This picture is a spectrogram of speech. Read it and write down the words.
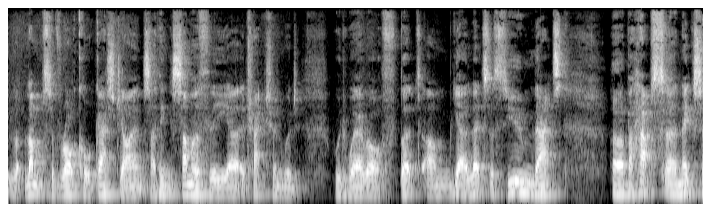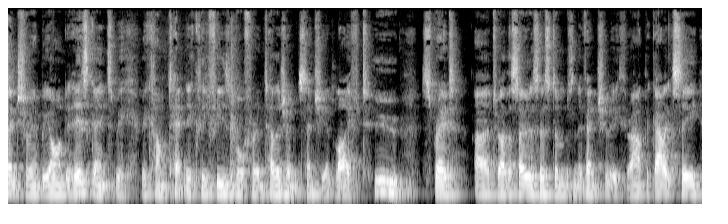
l- lumps of rock or gas giants. I think some of the uh, attraction would would wear off. But um, yeah, let's assume that uh, perhaps uh, next century and beyond, it is going to be, become technically feasible for intelligent sentient life to spread uh, to other solar systems and eventually throughout the galaxy.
